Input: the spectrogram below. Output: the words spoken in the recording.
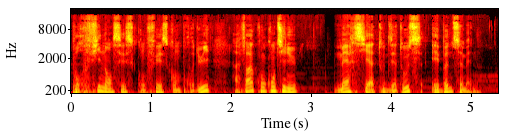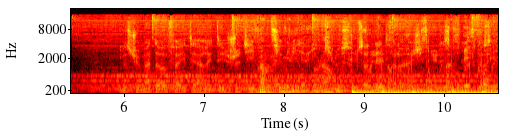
pour financer ce qu'on fait et ce qu'on produit afin qu'on continue. Merci à toutes et à tous et bonne semaine. Monsieur Madoff a été arrêté jeudi 26 millions de dollars qui le ont soupçonne été d'être à l'origine d'une escroquerie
